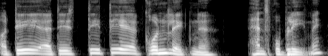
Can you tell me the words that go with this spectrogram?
og det er, det, det, det er grundlæggende hans problem, ikke?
